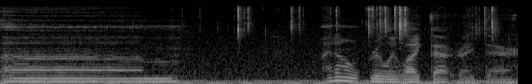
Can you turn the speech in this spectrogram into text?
Um, I don't really like that right there.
